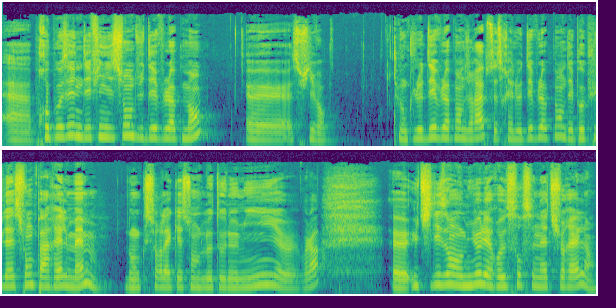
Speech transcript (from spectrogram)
a, a proposé une définition du développement euh, suivante. Donc le développement durable, ce serait le développement des populations par elles-mêmes, donc sur la question de l'autonomie, euh, voilà, euh, utilisant au mieux les ressources naturelles,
